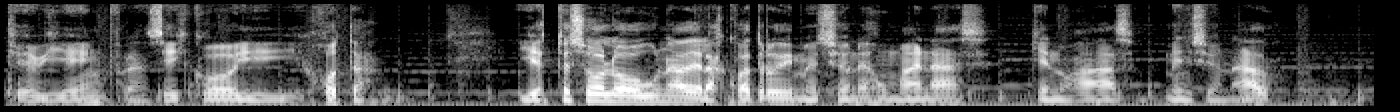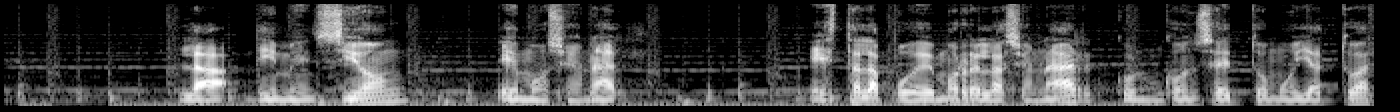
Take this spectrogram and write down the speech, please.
Qué bien, Francisco y J. Y esto es solo una de las cuatro dimensiones humanas que nos has mencionado. La dimensión emocional. Esta la podemos relacionar con un concepto muy actual,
